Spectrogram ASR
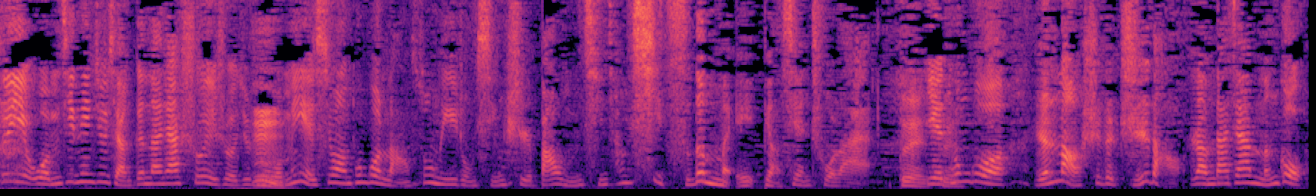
所以我们今天就想跟大家说一说，就是我们也希望通过朗诵的一种形式，把我们秦腔戏词的美表现出来。对，也通过任老师的指导，让大家能够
